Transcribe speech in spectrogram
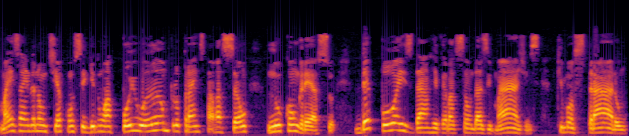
mas ainda não tinha conseguido um apoio amplo para a instalação no Congresso. Depois da revelação das imagens que mostraram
